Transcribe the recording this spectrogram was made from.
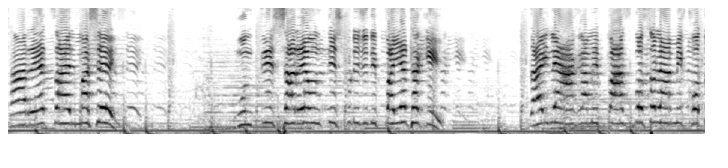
সাড়ে চার মাসে উনত্রিশ সাড়ে উনত্রিশ কোটি যদি পাইয়া থাকি, তাইলে আগামী পাঁচ বছরে আমি কত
